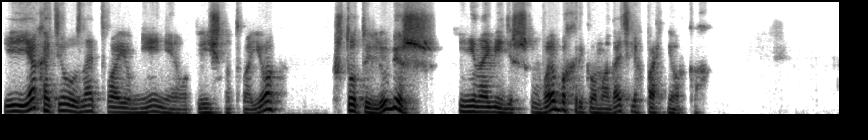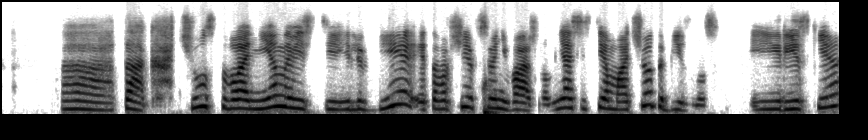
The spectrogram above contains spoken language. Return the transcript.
И я хотел узнать твое мнение, вот лично твое, что ты любишь и ненавидишь в вебах, рекламодателях, партнерках. А, так, чувство ненависти и любви – это вообще все не важно. У меня система отчета бизнес, и риски,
